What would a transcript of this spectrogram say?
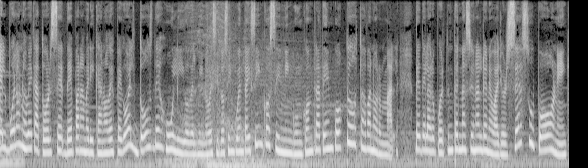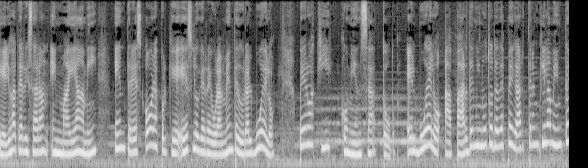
El vuelo 914 de Panamericano despegó el 2 de julio del 1955 sin ningún contratiempo, todo estaba normal. Desde el Aeropuerto Internacional de Nueva York se supone que ellos aterrizaran en Miami en tres horas porque es lo que regularmente dura el vuelo. Pero aquí comienza todo. El vuelo, a par de minutos de despegar tranquilamente,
